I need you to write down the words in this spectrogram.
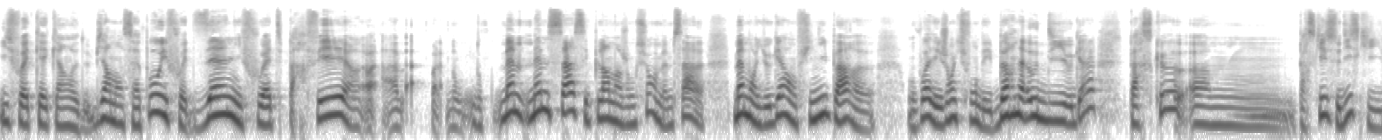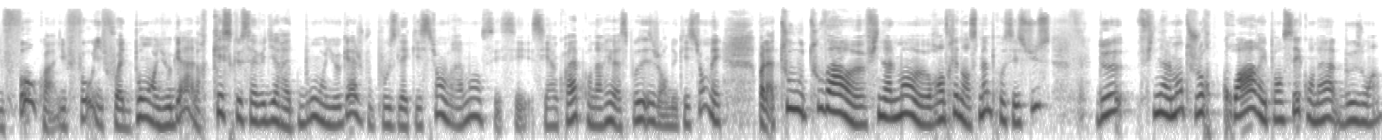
il faut être quelqu'un de bien dans sa peau, il faut être zen, il faut être parfait, euh, voilà, donc, donc, même, même ça, c'est plein d'injonctions. Même ça, même en yoga, on finit par, euh, on voit des gens qui font des burn-out du yoga parce que euh, parce qu'ils se disent qu'il faut quoi, il faut, il faut être bon en yoga. Alors qu'est-ce que ça veut dire être bon en yoga? Je vous pose la question. Vraiment, c'est incroyable qu'on arrive à se poser ce genre de questions. Mais voilà, tout tout va euh, finalement rentrer dans ce même processus de finalement toujours croire et penser qu'on a besoin.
